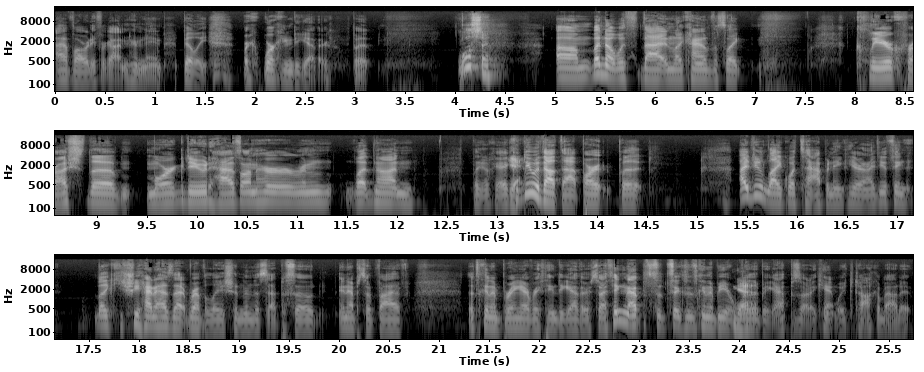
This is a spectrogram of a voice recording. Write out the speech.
I've already forgotten her name, Billy, wor- working together. But We'll see. Um, but no, with that and like kind of this like clear crush the morgue dude has on her and whatnot, and like okay, I Yeah. could do without that part, but I do like what's happening here, and I do think like she kind of has that revelation in this episode, in episode five, that's gonna bring everything together. So I think episode six is gonna be a Yeah. really big episode. I can't wait to talk about it.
